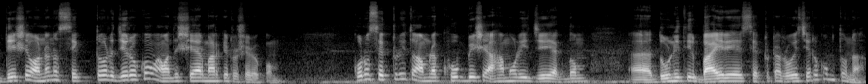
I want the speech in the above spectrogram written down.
দেশে অন্যান্য সেক্টর যেরকম, আমাদের শেয়ার মার্কেটও সেরকম। কোনো সেক্টরই তো আমরা খুব বেশি আহামরি যে একদম দুর্নীতির বাইরে সেক্টরটা রয়েছে, এরকম তো না।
